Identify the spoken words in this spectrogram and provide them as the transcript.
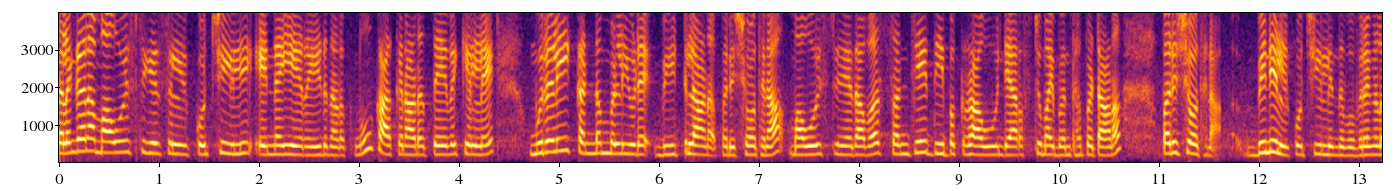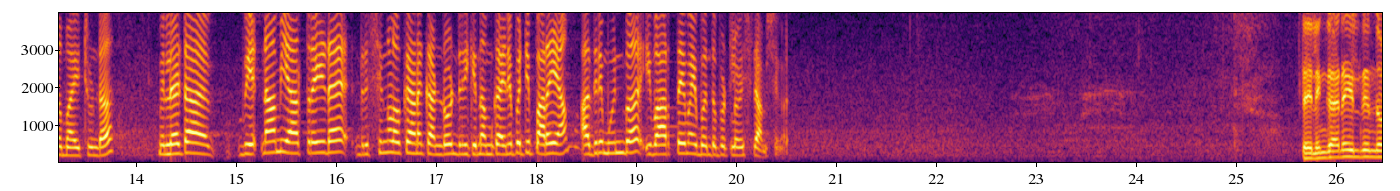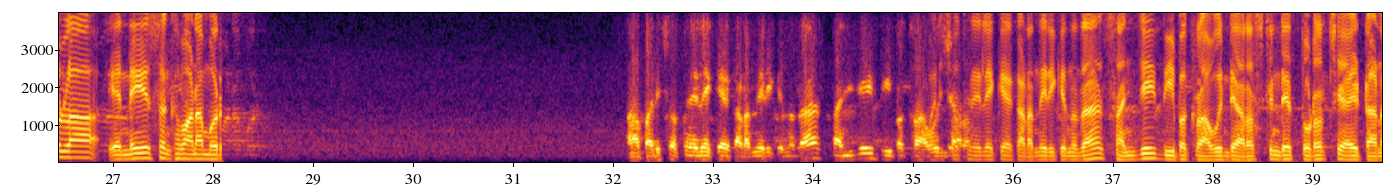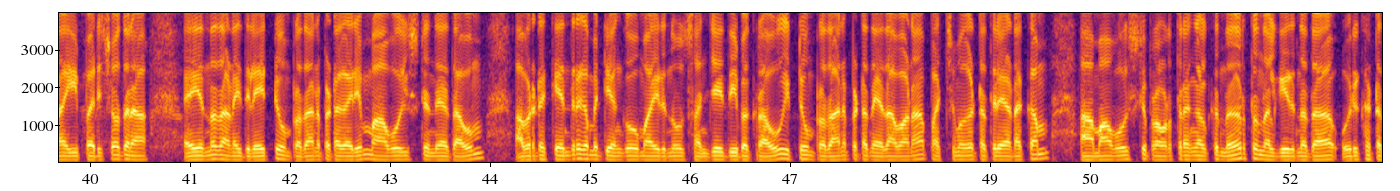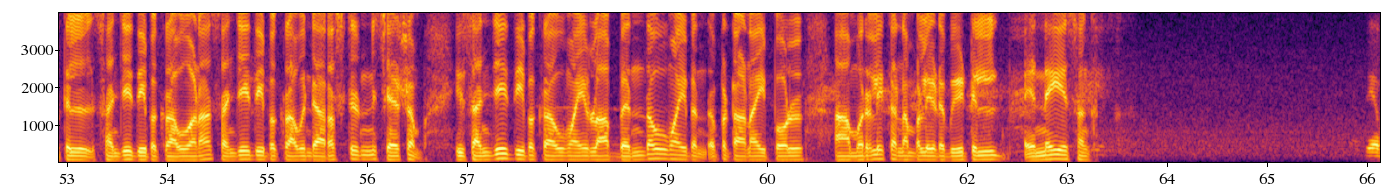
Telangana Maoist കേസിൽ കൊച്ചിയിൽ N I A raid നടക്കുന്നു. കാക്കനാട് തേവയ്ക്കലിലെ മുരളി കണ്ണമ്പള്ളിയുടെ വീട്ടിലാണ് പരിശോധന. മാവോയിസ്റ്റ് നേതാവ് സഞ്ജയ് ദീപക് റാവുവിന്റെ അറസ്റ്റുമായി ബന്ധപ്പെട്ടാണ് പരിശോധന. ബിനിൽ കൊച്ചിയിൽ നിന്ന് വിവരങ്ങളുമായിട്ടുണ്ട്. മില്ലേട്ട വിയറ്റ്നാം യാത്രയുടെ ദൃശ്യങ്ങളൊക്കെയാണ് കണ്ടുകൊണ്ടിരിക്കുന്നത്. നമുക്ക് അതിനെപ്പറ്റി പറയാം. അതിനു മുൻപ് ഈ വാർത്തയുമായി ബന്ധപ്പെട്ടുള്ള വിശദാംശങ്ങൾ. തെലങ്കാനയിൽ നിന്നുള്ള എൻ ഐ എ സംഘമാണ് മുര- ആ, പരിശോധനയിലേക്ക് കടന്നിരിക്കുന്നത് സഞ്ജയ് ദീപക് റാവു പരിശോധനയിലേക്ക് കടന്നിരിക്കുന്നത് സഞ്ജയ് ദീപക് റാവുവിന്റെ അറസ്റ്റിന്റെ തുടർച്ചയായിട്ടാണ് ഈ പരിശോധന എന്നതാണ് ഇതിൽ ഏറ്റവും പ്രധാനപ്പെട്ട കാര്യം. മാവോയിസ്റ്റ് നേതാവും അവരുടെ കേന്ദ്ര കമ്മിറ്റി അംഗവുമായിരുന്നു സഞ്ജയ് ദീപക് റാവു. ഏറ്റവും പ്രധാനപ്പെട്ട നേതാവാണ് പശ്ചിമഘട്ടത്തിലെ അടക്കം മാവോയിസ്റ്റ് പ്രവർത്തനങ്ങൾക്ക് നേതൃത്വം നൽകിയിരുന്നത്. ഒരു ഘട്ടത്തിൽ സഞ്ജയ് ദീപക് റാവുവാണ്. സഞ്ജയ് ദീപക് റാവുവിന്റെ അറസ്റ്റിന് ശേഷം ഈ സഞ്ജയ് ദീപക് റാവുമായുള്ള ബന്ധവുമായി ബന്ധപ്പെട്ടാണ് ഇപ്പോൾ മുരളി കണ്ണമ്പള്ളിയുടെ വീട്ടിൽ എൻ ഐ എ സംഘം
